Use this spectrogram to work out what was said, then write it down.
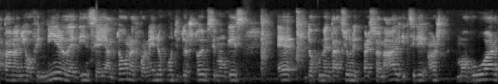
Ata na njofin mirë dhe e dinë se janë tonat por ne nuk mund t'i dështojmë si mungesë e dokumentacionit personal i cili është mohuar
